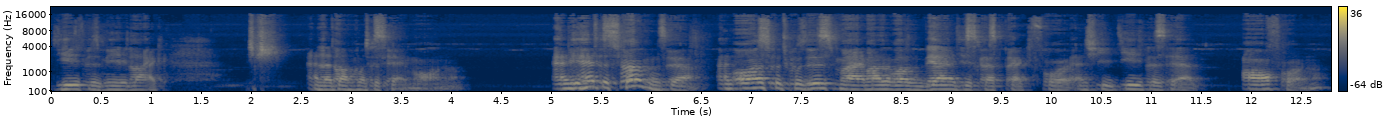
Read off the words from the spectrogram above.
dealt with me like, and I don't want to say more. No? And we had the servants there, and also to this, my mother was very disrespectful, and she dealt with them awful. No?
